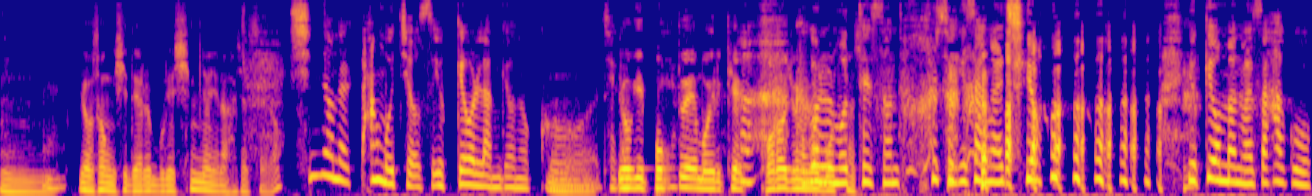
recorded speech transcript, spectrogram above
음, 네. 여성 시대를 무려 10년이나 하셨어요? 10년을 딱 못 채웠어요. 6개월 남겨놓고 음, 제가 여기 복도에 뭐 이렇게 아, 걸어주는 그걸 못해서 늘 속이 상하지요. 6개월만 와서 하고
